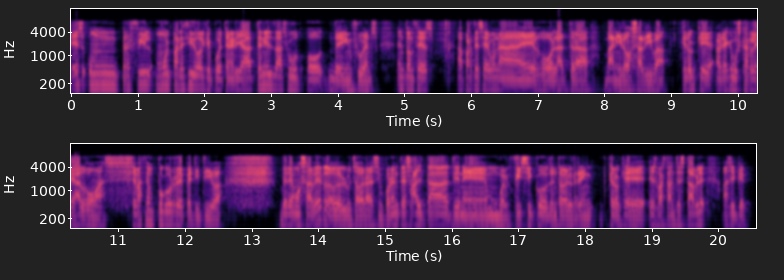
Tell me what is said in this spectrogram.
es un perfil muy parecido al que puede tener ya Tenil Dashwood o The Influence. Entonces, aparte de ser una ególatra vanidosa diva, creo que habría que buscarle algo más. Se me hace un poco repetitiva. Veremos a ver, la luchadora es imponente, es alta, tiene un buen físico dentro del ring, creo que es bastante estable, así que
